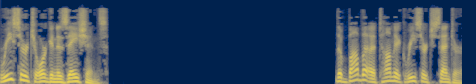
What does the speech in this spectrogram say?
Research organizations The Bhabha Atomic Research Center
